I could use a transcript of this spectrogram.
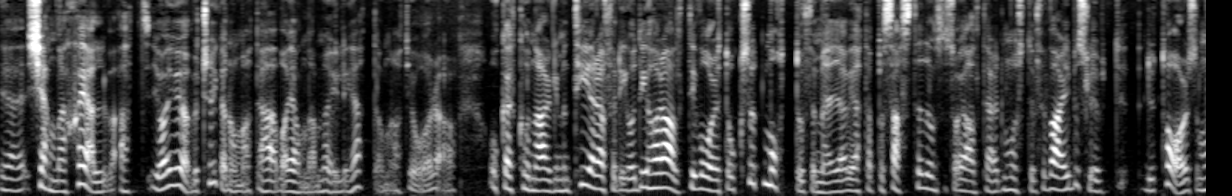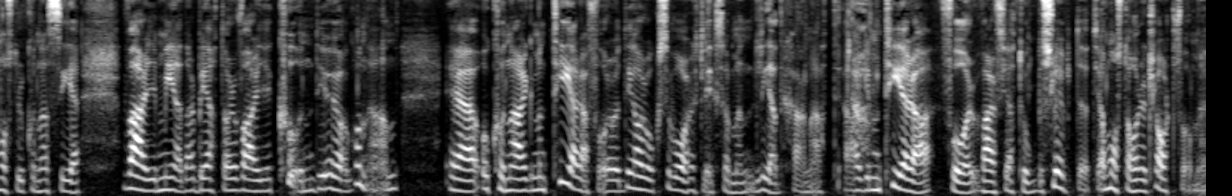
eh, känna själv att jag är övertygad om att det här var enda möjligheten att göra. Och att kunna argumentera för det. Och det har alltid varit också ett motto för mig. Jag vet att på SAS-tiden så sa jag alltid att du måste för varje beslut du tar så måste du kunna se varje medarbetare och varje kund i ögonen eh, och kunna argumentera för. Och det har också varit liksom en ledstjärna att argumentera för varför jag tog beslutet. Jag måste ha det klart för mig.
